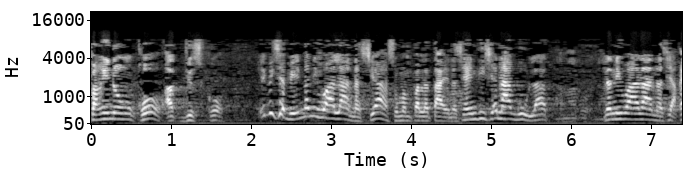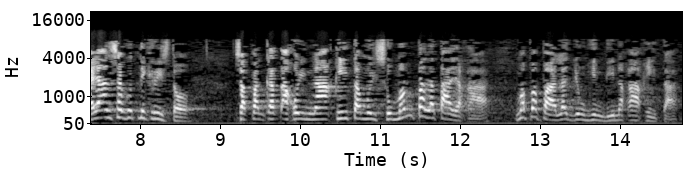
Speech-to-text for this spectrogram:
Panginoon ko at Diyos ko. Ibig sabihin, naniwala na siya, sumampalataya na siya, hindi siya nagulat. Naniwala na siya. Kaya ang sagot ni Kristo, sapagkat ako'y nakita mo'y sumampalataya ka, mapapalad yung hindi nakakita.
